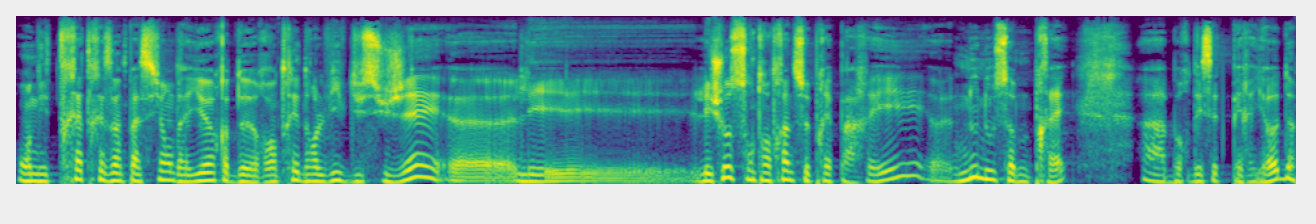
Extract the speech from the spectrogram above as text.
On est très très impatient d'ailleurs de rentrer dans le vif du sujet. Euh, les, choses sont en train de se préparer. Euh, nous, nous sommes prêts à aborder cette période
